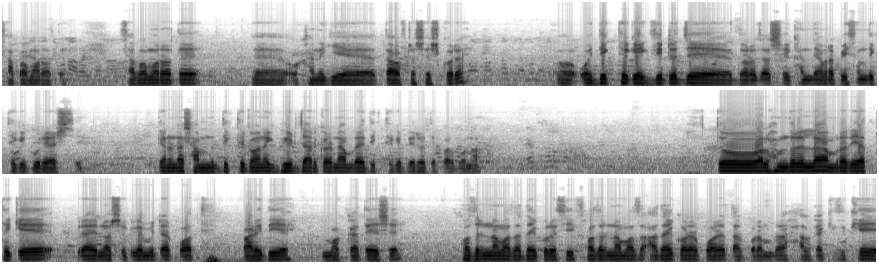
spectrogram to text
ছাপা মারাতে ছাপা মারাতে ওখানে গিয়ে তাওয়াফটা শেষ করে ওই দিক থেকে এক্সিটের যে দরজা, সেখান দিয়ে আমরা পেছন দিক থেকে ঘুরে আসছি। কেননা সামনের দিক থেকে অনেক ভিড়, যার কারণে আমরা এদিক থেকে বের হতে পারব না। তো আলহামদুলিল্লাহ, আমরা রিয়াদ থেকে প্রায় নশো কিলোমিটার পথ পাড়ি দিয়ে মক্কাতে এসে ফজরের নামাজ আদায় করেছি। ফজরের নামাজ আদায় করার পরে তারপর আমরা হালকা কিছু খেয়ে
